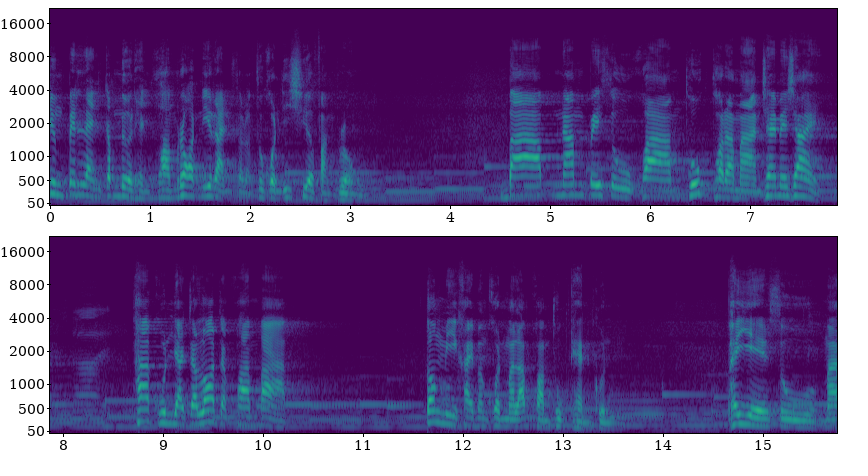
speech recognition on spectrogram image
จึงเป็นแหล่งกำเนิดแห่งความรอดนิรันดร์สำหรับทุกคนที่เชื่อฟังพระองค์บาปนำไปสู่ความทุกข์ทรมานใช่ไม่ใช่ ถ้าคุณอยากจะรอดจากความบาป ต้องมีใครบางคนมารับความทุกข์แทนคุณ พระเยซูมา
